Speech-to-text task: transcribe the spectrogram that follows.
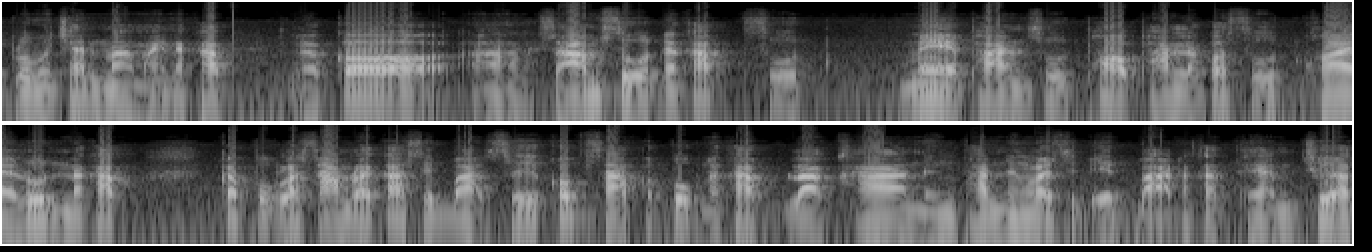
โปรโมชั่นมาใหม่นะครับ แล้วก็สามสูตรนะครับ สูตร แม่พันธุ์สูตรพ่อพันธุ์แล้วก็สูตรควายรุ่นนะครับกระปุกละ 390 บาท ซื้อครบ3กระปุกนะครับราคา 1,111 บาทนะครับแถมเชือก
